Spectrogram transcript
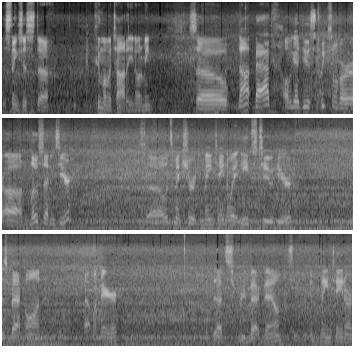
This thing's just uh, Kuma Matata, you know what I mean? So, not bad. All we gotta do is tweak some of our uh, low settings here. So, let's make sure it can maintain the way it needs to here. Just back on that one there. Get that screwed back down. See if we can maintain our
